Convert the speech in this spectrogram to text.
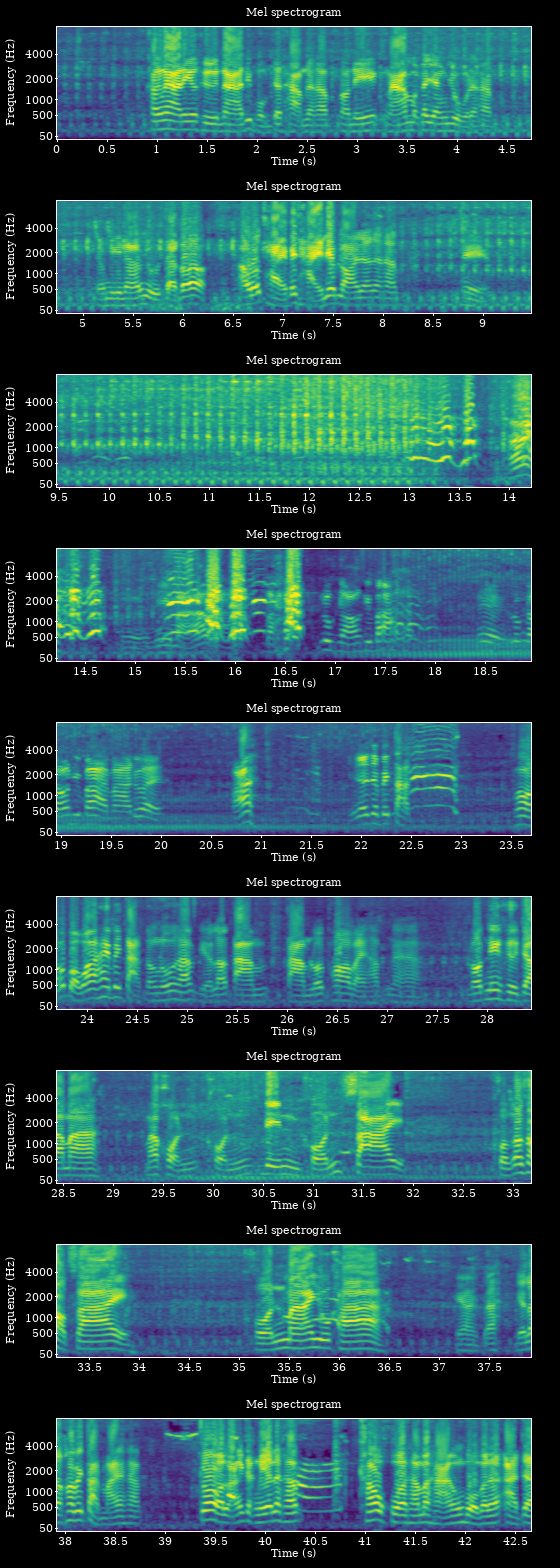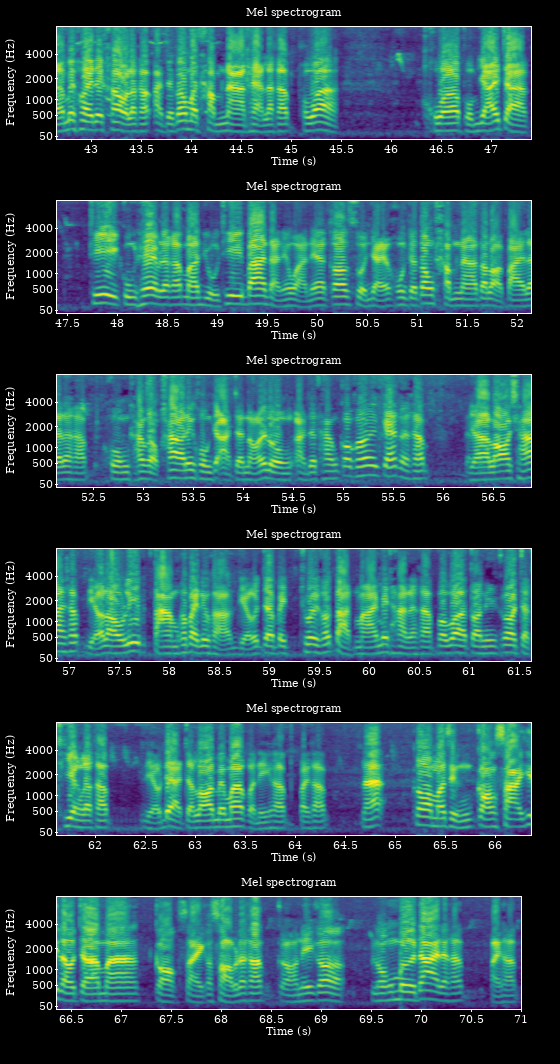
ข้างหน้านี่ก็คือนาที่ผมจะทำนะครับ ตอนนี้น้ำมันก็ยังอยู่นะครับ ยังมีน้ำอยู่แต่ก็เอารถไถไปไถเรียบร้อยแล้วนะครับนี่ เฮ้ยเออนี่หมาหมาหมาลูกน้องที่บ้านครับนี่ลูกน้องที่บ้านมาด้วยไปเดี๋ยวเราจะไปตัด พ่อเขาบอกว่าให้ไปตัดตรงนู้นครับ เดี๋ยวเราตามตามรถพ่อไปครับนะฮะรถนี่คือจะมามาขนขนดิน ขนทราย ขนกระสอบทราย ขนไม้ยูคาเดี๋ยวไปเดี๋ยวเราเข้าไปตัดไม้ครับ ก็หลังจากนี้นะครับ เข้าครัวทำอาหารของผมแล้วอาจจะไม่ค่อยได้เข้าแล้วครับ อาจจะต้องมาทำนาแทนแล้วครับ เพราะว่าครัวผมย้ายจากที่กรุงเทพแล้วครับ มาอยู่ที่บ้านต่างจังหวัดเนี่ยก็ส่วนใหญ่ก็คงจะต้องทำนาตลอดไปแล้วนะครับ คงทำกับข้าวนี่คงจะอาจจะน้อยลง อาจจะทำก็ค่อยแก๊กนะครับ อย่ารอช้าครับ เดี๋ยวเรารีบตามเข้าไปดีกว่าเดี๋ยวจะไปช่วยเขาตัดไม้ไม่ทันนะครับ เพราะว่าตอนนี้ก็จะเที่ยงแล้วครับ เดี๋ยวแดดจะร้อนไม่มากกว่านี้ครับไปครับ และก็มาถึงกองทรายที่เราจะมากรอกใส่กระสอบแล้วครับกองนี้ก็ลงมือได้แล้วครับ ไปครับ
